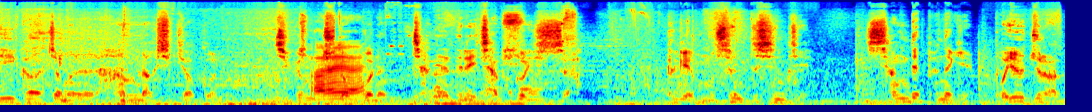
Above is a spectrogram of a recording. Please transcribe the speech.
C 거점을 함락시켰군. 지금 잘해. 주도권은 자네들이 잡고 있어. 그게 무슨 뜻인지 상대편에게 보여주라고.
